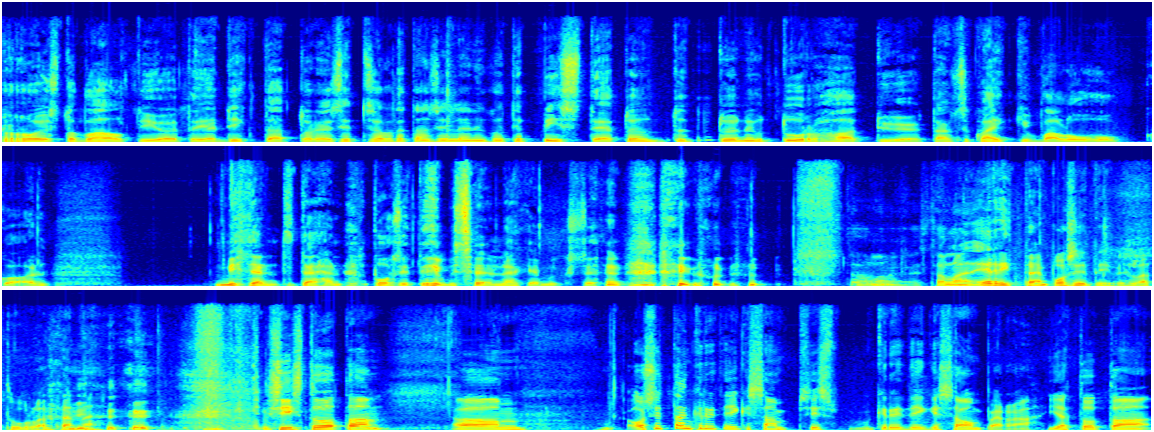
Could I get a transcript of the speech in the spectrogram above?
roistovaltioita ja diktaattoreja, sitten se otetaan silleen, niin kuin, että pisteet, tuo on, niin kuin, turhaa työtä, se kaikki valuu hukkaan miten tähän positiiviseen näkemykseen. Tällainen erittäin positiivisella tuulla tänään. siis tuota, um, osittain kritiikissä on, siis kritiikissä on perää, ja tota,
